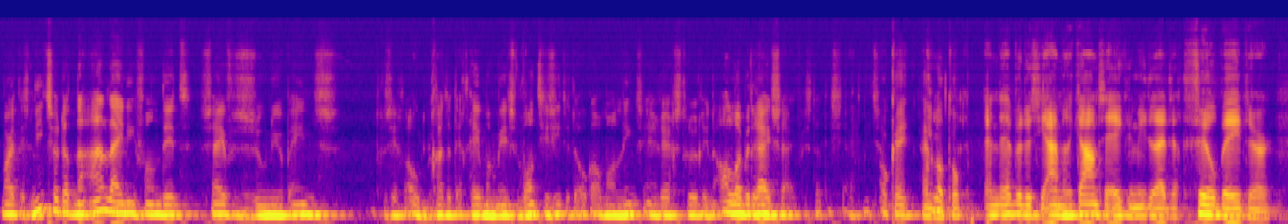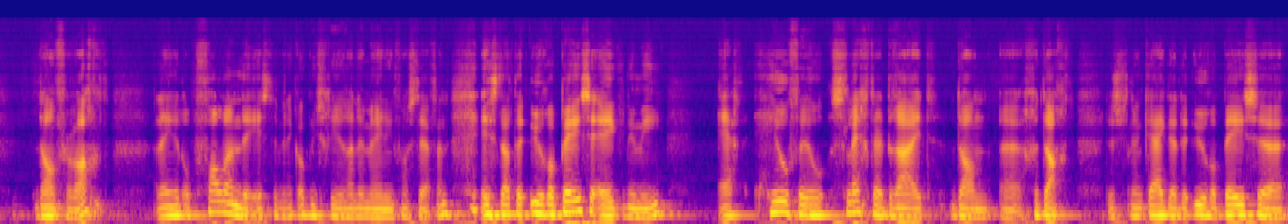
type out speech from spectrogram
Maar het is niet zo dat naar aanleiding van dit cijferseizoen nu opeens gezegd, oh, nu gaat het echt helemaal mis, want je ziet het ook allemaal links en rechts terug in alle bedrijfscijfers. Dat is eigenlijk niet zo. Oké, helemaal top. En dan hebben we dus die Amerikaanse economie draait echt veel beter dan verwacht. Alleen het opvallende is, daar ben ik ook nieuwsgierig aan de mening van Stefan, is dat de Europese economie echt heel veel slechter draait dan eh, gedacht. Dus als je dan kijkt naar de Europese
